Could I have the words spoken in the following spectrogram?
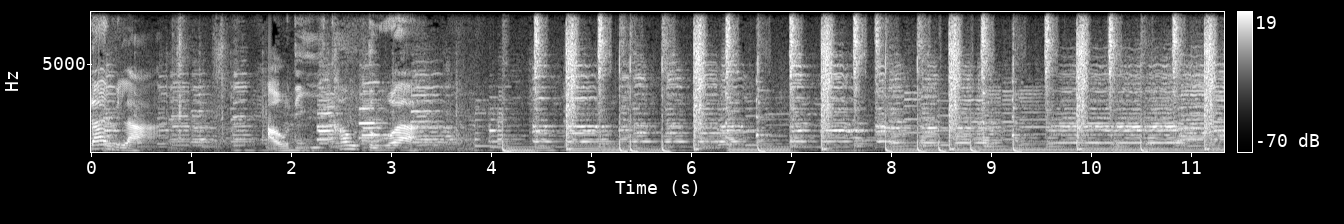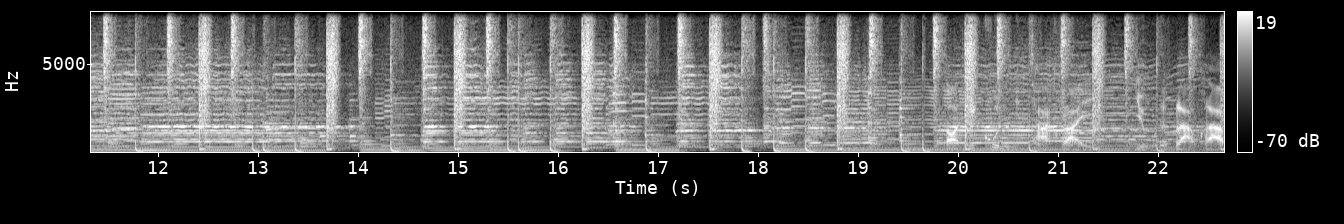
ได้เวลา เอาดีเข้าตัว ตอนนี้คุณอิจฉาใครอยู่หรือเปล่าครับ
